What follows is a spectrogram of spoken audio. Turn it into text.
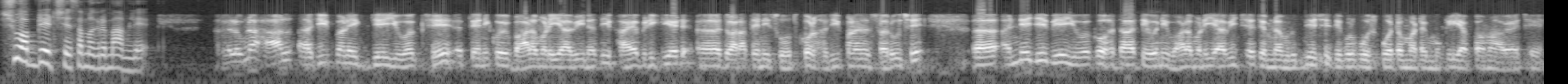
શું અપડેટ છે સમગ્ર મામલે? લોમના હાલ હજી પણ એક જે યુવક છે, તેની કોઈ ભાળ મળી આવી નથી. ફાયર બ્રિગેડ દ્વારા તેની શોધખોળ હજી પણ શરૂ છે. અન્ય જે બે યુવકો હતા, તેઓની ભાળ મળી આવી છે. તેમના મૃતદેહ છે, તે પણ પોસ્ટમોર્ટમ માટે મોકલી આપવામાં આવ્યા છે.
